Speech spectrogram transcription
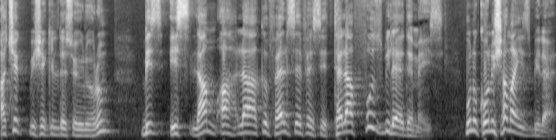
açık bir şekilde söylüyorum. Biz İslam ahlakı felsefesi telaffuz bile edemeyiz. Bunu konuşamayız bile.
